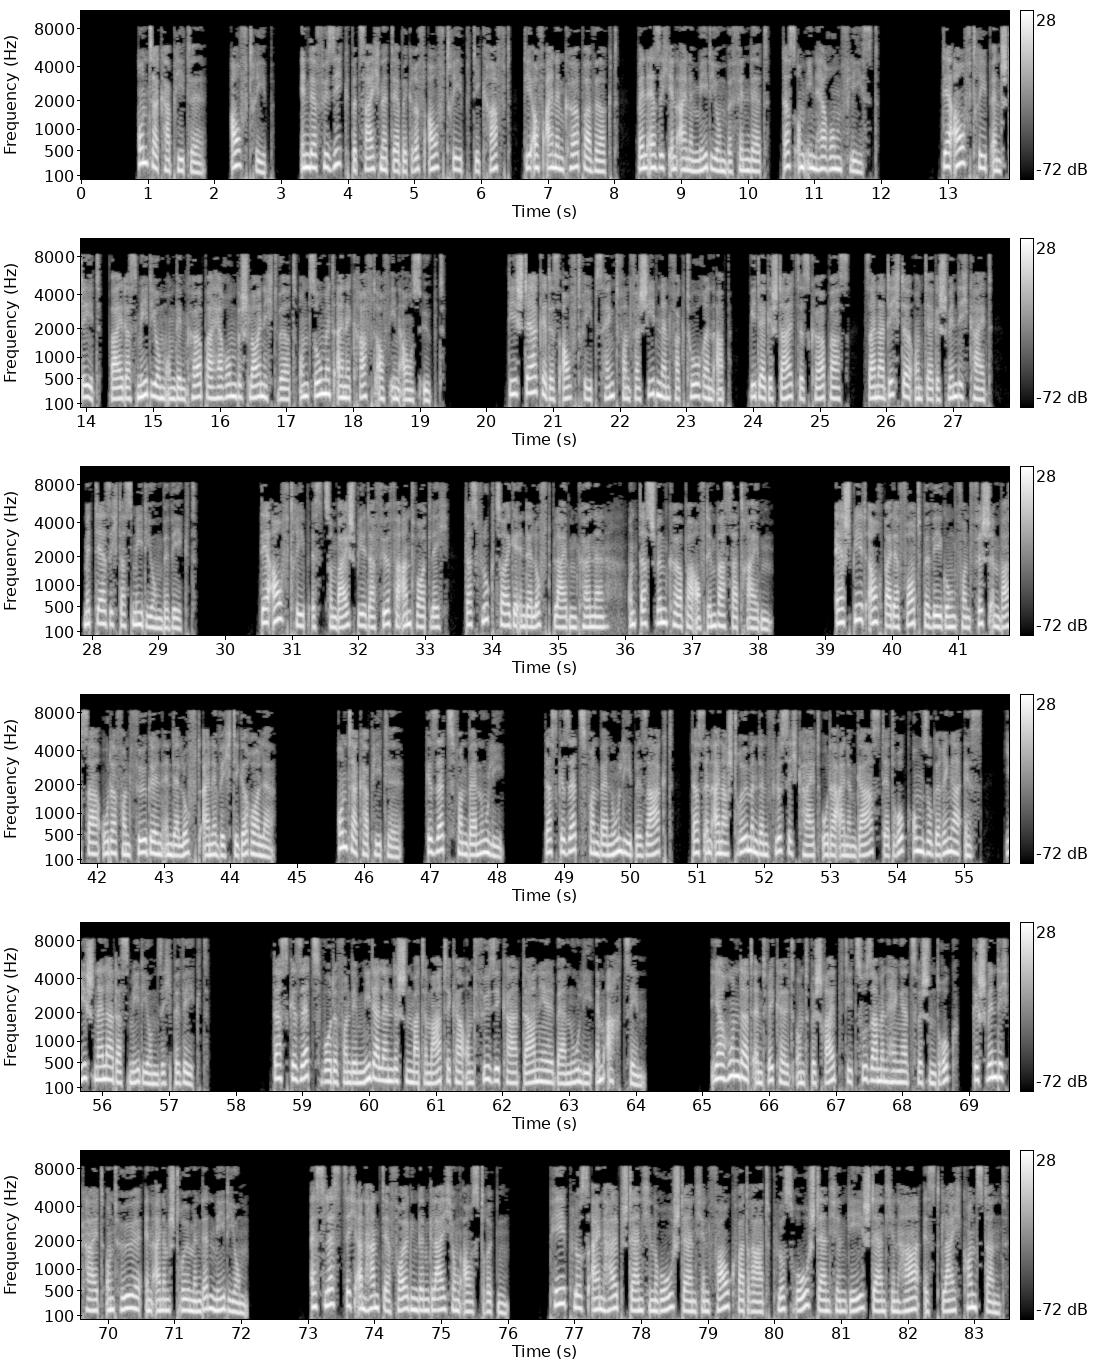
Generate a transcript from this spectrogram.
Unterkapitel Auftrieb In der Physik bezeichnet der Begriff Auftrieb die Kraft, die auf einen Körper wirkt, wenn er sich in einem Medium befindet, das um ihn herum fließt. Der Auftrieb entsteht, weil das Medium um den Körper herum beschleunigt wird und somit eine Kraft auf ihn ausübt. Die Stärke des Auftriebs hängt von verschiedenen Faktoren ab, wie der Gestalt des Körpers, seiner Dichte und der Geschwindigkeit, mit der sich das Medium bewegt. Der Auftrieb ist zum Beispiel dafür verantwortlich, dass Flugzeuge in der Luft bleiben können und dass Schwimmkörper auf dem Wasser treiben. Er spielt auch bei der Fortbewegung von Fisch im Wasser oder von Vögeln in der Luft eine wichtige Rolle. Unterkapitel Gesetz von Bernoulli das Gesetz von Bernoulli besagt, dass in einer strömenden Flüssigkeit oder einem Gas der Druck umso geringer ist, je schneller das Medium sich bewegt. Das Gesetz wurde von dem niederländischen Mathematiker und Physiker Daniel Bernoulli im 18. Jahrhundert entwickelt und beschreibt die Zusammenhänge zwischen Druck, Geschwindigkeit und Höhe in einem strömenden Medium. Es lässt sich anhand der folgenden Gleichung ausdrücken. P plus ein Halbsternchen Rho Sternchen V Quadrat plus Rho Sternchen G Sternchen H ist gleich konstant.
